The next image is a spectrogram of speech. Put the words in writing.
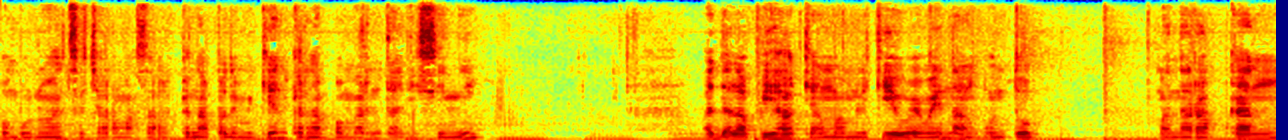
pembunuhan secara massal kenapa demikian karena pemerintah di sini adalah pihak yang memiliki wewenang untuk menerapkan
